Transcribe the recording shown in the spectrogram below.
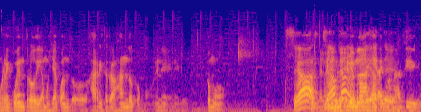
un reencuentro, digamos, ya cuando Harry está trabajando como en el, como se ha, se ha hablado de,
